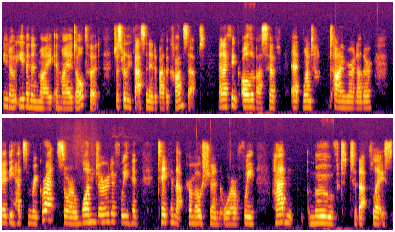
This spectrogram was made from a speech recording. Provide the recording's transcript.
you know even in my in my adulthood just really fascinated by the concept. And i think all of us have at one t- time or another maybe had some regrets or wondered if we had taken that promotion or if we hadn't moved to that place.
